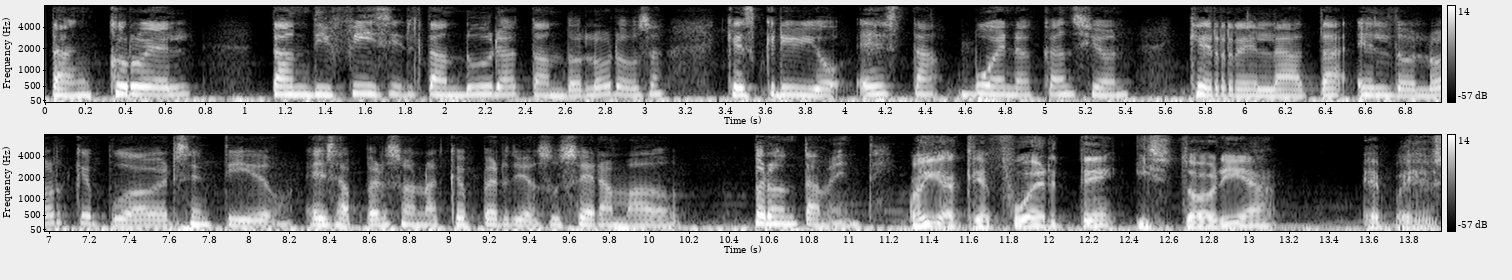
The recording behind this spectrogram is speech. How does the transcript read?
tan cruel, tan difícil, tan dura, tan dolorosa, que escribió esta buena canción que relata el dolor que pudo haber sentido esa persona que perdió a su ser amado prontamente. Oiga, qué fuerte historia. Eh, pues,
